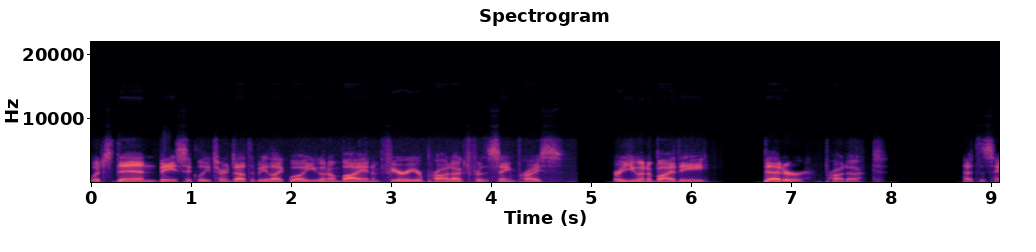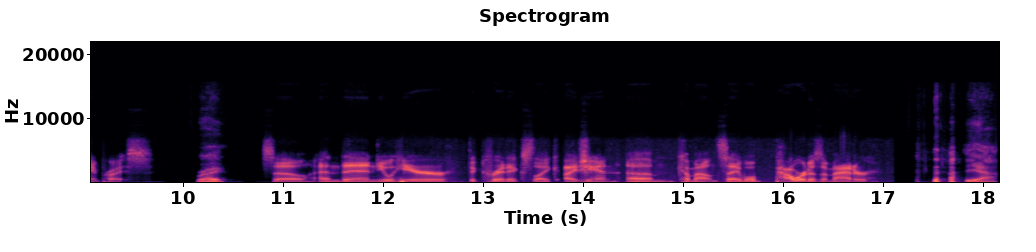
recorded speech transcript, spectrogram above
which then basically turns out to be like well you're going to buy an inferior product for the same price or are you going to buy the better product at the same price? Right. so, and then you'll hear the critics like IGN um, come out and say, "Well, power doesn't matter." yeah.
